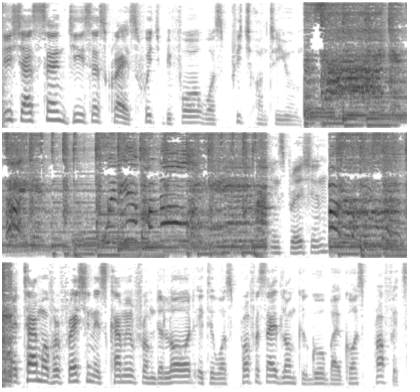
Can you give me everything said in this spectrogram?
he shall send Jesus Christ, which before was preached unto you. Inspiration. A time of refreshing is coming from the Lord. It was prophesied long ago by God's prophets.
